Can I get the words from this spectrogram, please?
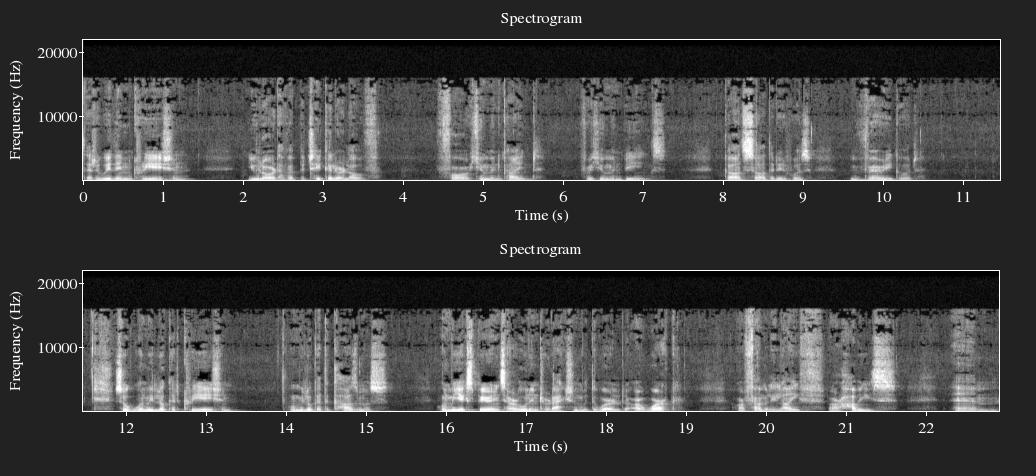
that within creation, you, Lord, have a particular love for humankind, for human beings. God saw that it was very good. So when we look at creation, when we look at the cosmos, when we experience our own interaction with the world, our work, our family life, our hobbies, um,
